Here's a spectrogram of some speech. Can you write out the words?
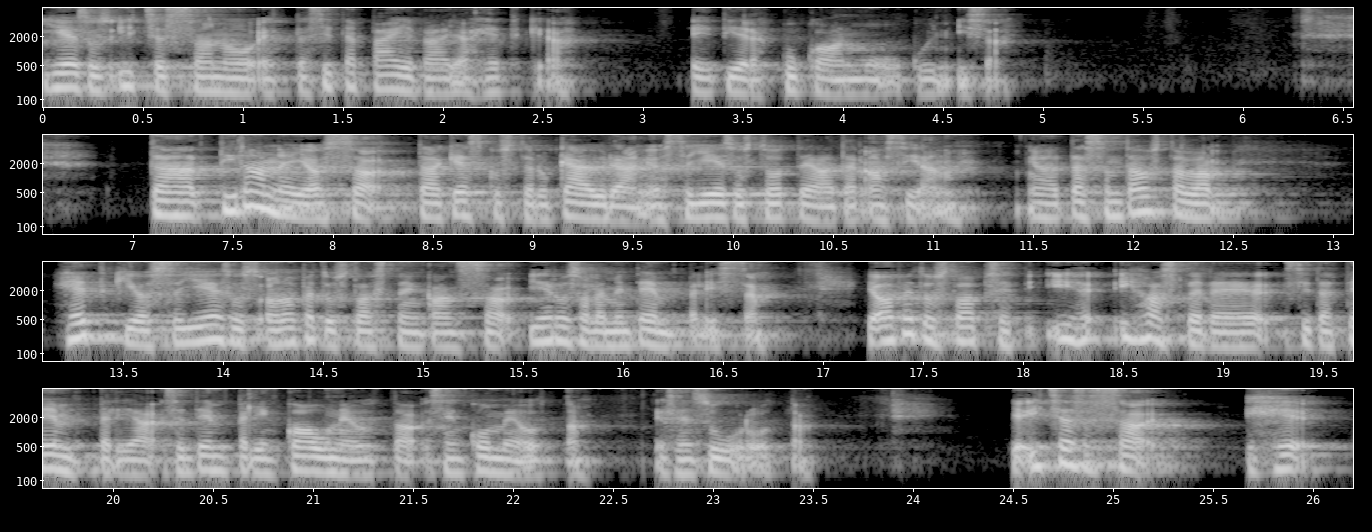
Jeesus itse sanoo, että sitä päivää ja hetkeä ei tiedä kukaan muu kuin isä. Tämä tilanne, jossa tämä keskustelu käydään, jossa Jeesus toteaa tämän asian, tässä on taustalla hetki, jossa Jeesus on opetuslasten kanssa Jerusalemin temppelissä. Ja opetuslapset ihastelee sitä temppeliä, sen temppelin kauneutta, sen komeutta ja sen suuruutta. Ja itse asiassa he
